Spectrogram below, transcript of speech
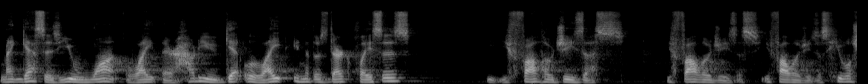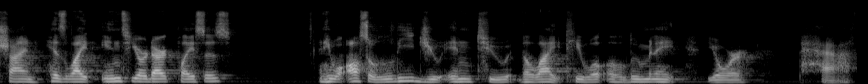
My guess is you want light there. How do you get light into those dark places? You follow Jesus. You follow Jesus. You follow Jesus. He will shine his light into your dark places, and he will also lead you into the light. He will illuminate your path.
